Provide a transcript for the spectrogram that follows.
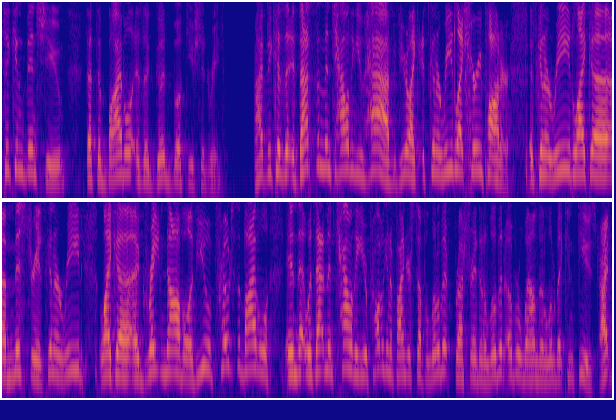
to convince you that the Bible is a good book you should read. Right? Because if that's the mentality you have, if you're like, it's going to read like Harry Potter, it's going to read like a, a mystery, it's going to read like a, a, great novel, if you approach the Bible in that, with that mentality, you're probably going to find yourself a little bit frustrated, a little bit overwhelmed, and a little bit confused, right?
